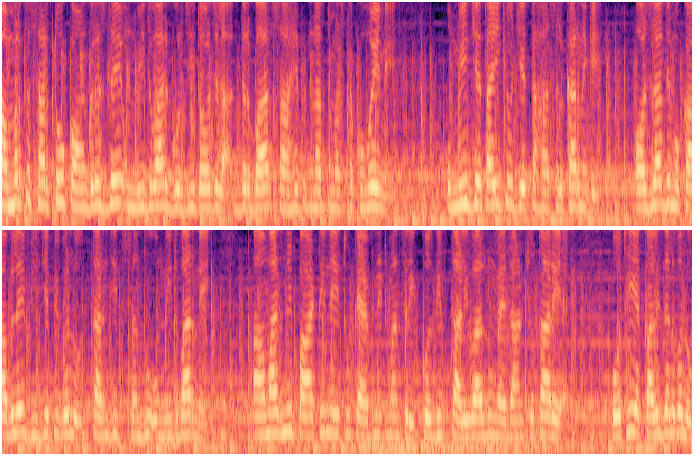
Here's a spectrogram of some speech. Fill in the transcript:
ਅੰਮ੍ਰਿਤਸਰ ਤੋਂ ਕਾਂਗਰਸ ਦੇ ਉਮੀਦਵਾਰ ਗੁਰਜੀਤ ਔਜਲਾ ਦਰਬਾਰ ਸਾਹਿਬ ਨਤਮਸਤਕ ਹੋਏ ਨੇ। ਉਮੀਦ ਜਤਾਈ ਕਿ ਉਹ ਜਿੱਤ ਹਾਸਲ ਕਰਨਗੇ। ਔਜਲਾ ਦੇ ਮੁਕਾਬਲੇ ਬੀਜੇਪੀ ਵੱਲੋਂ ਤਰਨਜੀਤ ਸੰਧੂ ਉਮੀਦਵਾਰ ਨੇ। ਆਮ ਆਦਮੀ ਪਾਰਟੀ ਨੇ ਇਥੋਂ ਕੈਬਨਿਟ ਮੰਤਰੀ ਕੁਲਦੀਪ ਢਾਲੀਵਾਲ ਨੂੰ ਮੈਦਾਨ 'ਚ ਉਤਾਰਿਆ ਹੈ। ਉੱਥੇ ਅਕਾਲੀ ਦਲ ਵੱਲੋਂ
